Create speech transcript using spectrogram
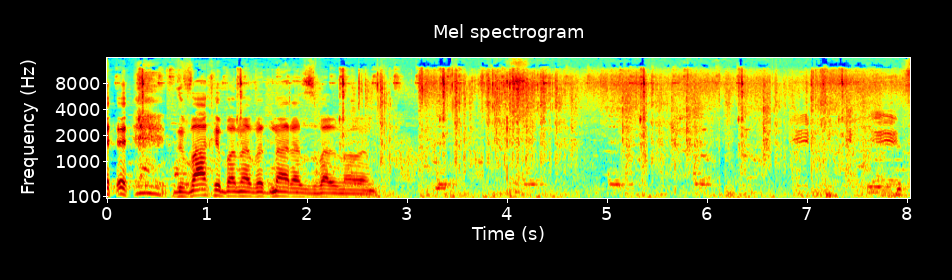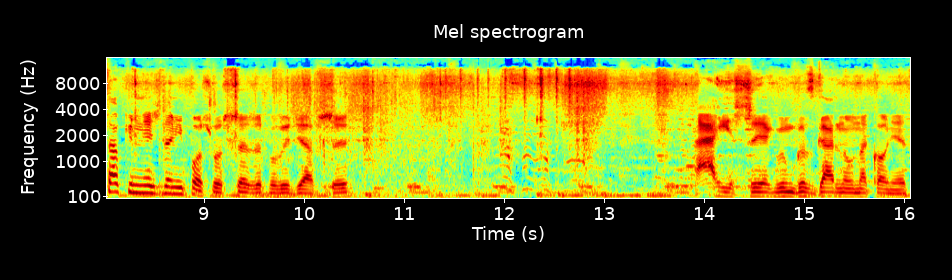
Dwa chyba nawet naraz zwalnąłem. Całkiem nieźle mi poszło, szczerze powiedziawszy. A, jeszcze jakbym go zgarnął na koniec.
